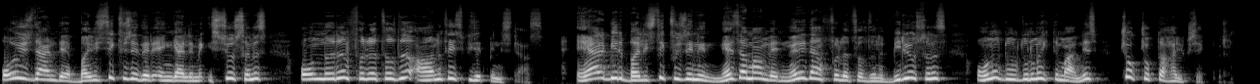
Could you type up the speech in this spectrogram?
O yüzden de balistik füzeleri engellemek istiyorsanız onların fırlatıldığı anı tespit etmeniz lazım. Eğer bir balistik füzenin ne zaman ve nereden fırlatıldığını biliyorsanız onu durdurma ihtimaliniz çok çok daha yüksektir.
